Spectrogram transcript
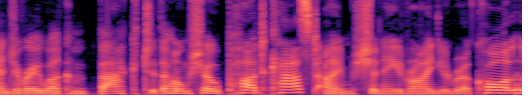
And you're very welcome back to the Home Show podcast. I'm Sinead Ryan. You'll recall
